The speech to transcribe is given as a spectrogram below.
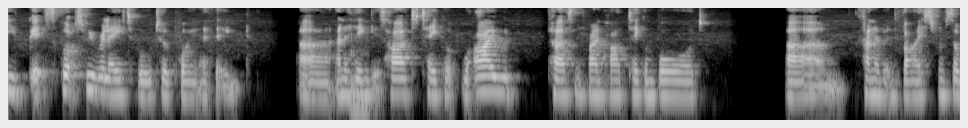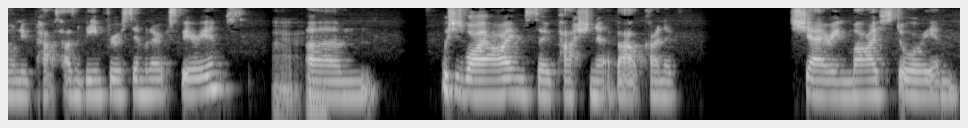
you it's got to be relatable to a point. I think, uh, and I think mm. it's hard to take up. What I would personally find hard to take on board. Um, kind of advice from someone who perhaps hasn't been through a similar experience, mm-hmm. um, which is why I'm so passionate about kind of sharing my story and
